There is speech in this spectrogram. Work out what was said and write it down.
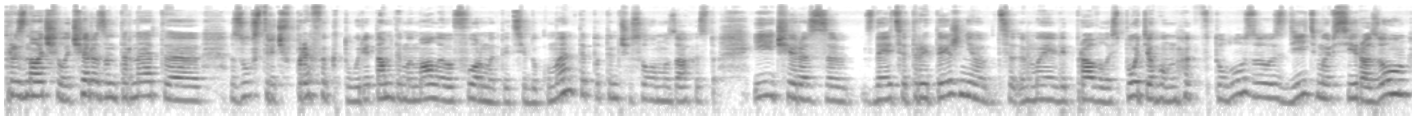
призначили через інтернет зустріч в префектурі, там, де ми мали оформити ці документи по тимчасовому захисту. І через, здається, три тижні ми відправились потягом в Тулузу з дітьми всі разом.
